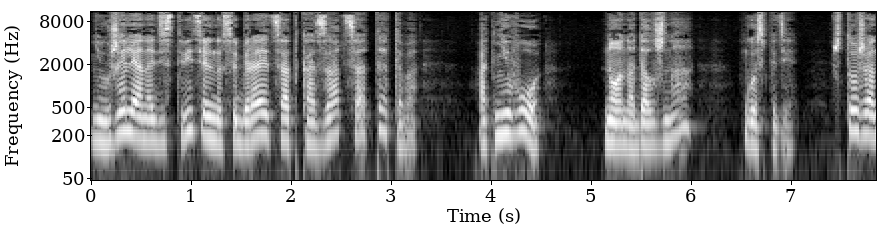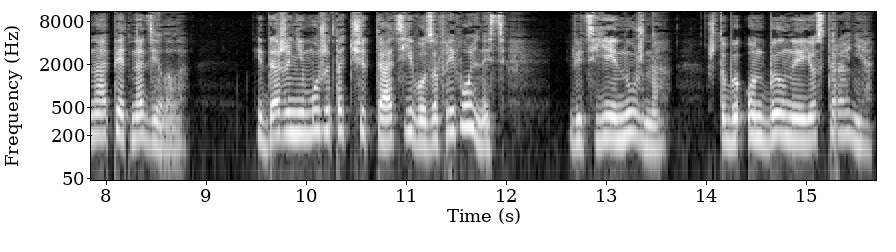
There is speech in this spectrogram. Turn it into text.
Неужели она действительно собирается отказаться от этого? От него? Но она должна? Господи, что же она опять наделала? И даже не может отчитать его за фривольность, ведь ей нужно, чтобы он был на ее стороне.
